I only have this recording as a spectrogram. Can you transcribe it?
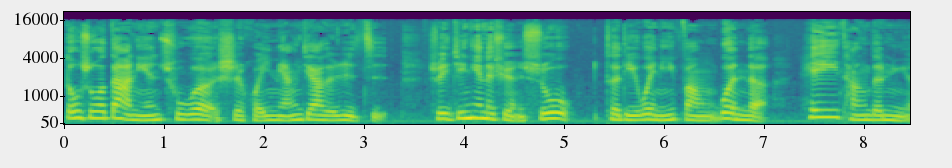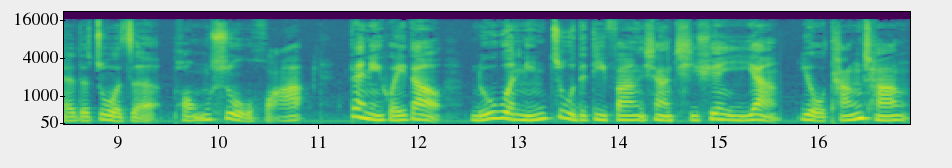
都说大年初二是回娘家的日子，所以今天的选书特地为您访问了《黑糖的女儿》的作者彭树华，带你回到如果您住的地方像齐轩一样有糖厂，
